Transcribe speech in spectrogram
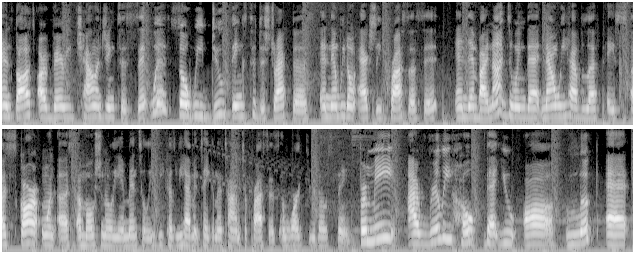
and thoughts are very challenging to sit with. So we do things to distract us and then we don't actually process it. And then by not doing that, now we have left a, a scar on us emotionally and mentally because we haven't taken the time to process and work through those things. For me, I really hope that you all look at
